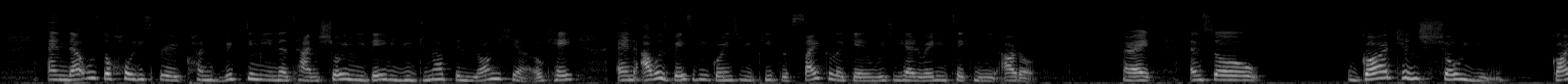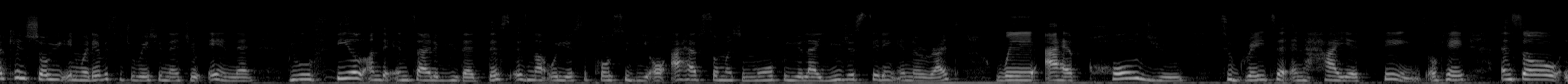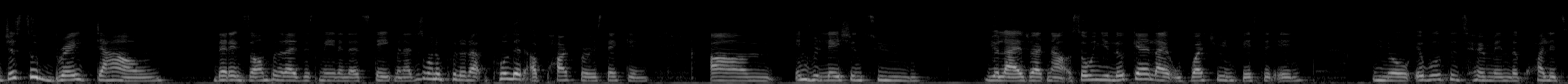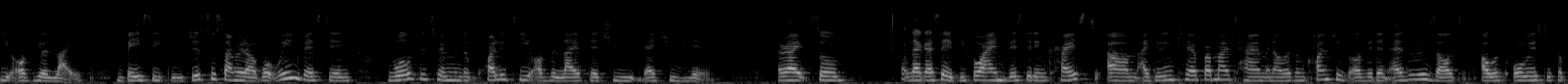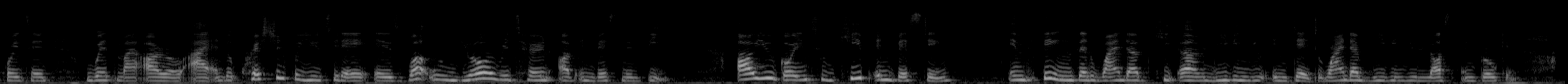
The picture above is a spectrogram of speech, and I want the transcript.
And that was the holy spirit convicting me in that time showing me baby you do not belong here okay? And i was basically going to repeat the cycle again which he had already taken me out of all right? And so god can show you God can show you in whatever situation that you're in that you will feel on the inside of you that this is not where you're supposed to be, or I have so much more for you. Like you just sitting in a rut where I have called you to greater and higher things. Okay. And so just to break down that example that I just made in that statement, I just want to pull it up, pull it apart for a second um, in relation to your lives right now. So when you look at like what you invested in, you know, it will determine the quality of your life. Basically, just to sum it up, what we invest in will determine the quality of the life that you that you live. All right, so like I said, before I invested in Christ, um, I didn't care about my time and I wasn't conscious of it. And as a result, I was always disappointed with my ROI. And the question for you today is what will your return of investment be? Are you going to keep investing in things that wind up keep, um, leaving you in debt, wind up leaving you lost and broken?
